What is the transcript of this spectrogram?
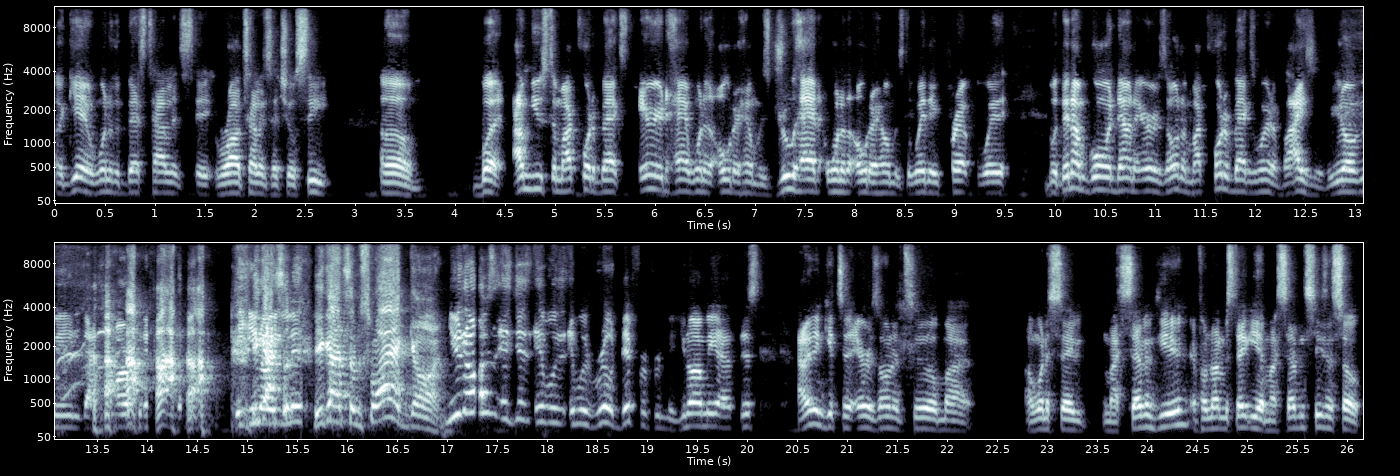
again, one of the best talents, eh, raw talents that you'll see. Um, but I'm used to my quarterbacks. Aaron had one of the older helmets. Drew had one of the older helmets. The way they prep, the way. But then I'm going down to Arizona. My quarterback is wearing a visor. You know what I mean? He got you, you know, got some, he got some swag going. You know, it's just it was it was real different for me. You know what I mean? I, this I didn't get to Arizona until my I want to say my seventh year, if I'm not mistaken. Yeah, my seventh season. So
